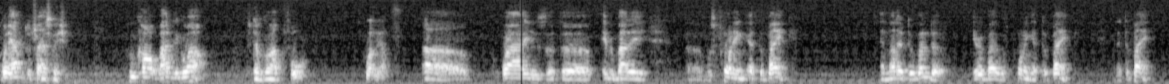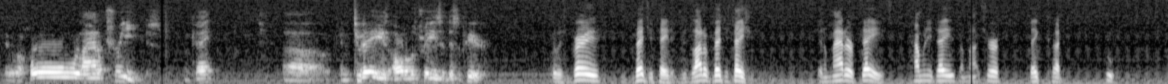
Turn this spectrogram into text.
What happened to the transmission? Who called? Why did it go out? It's never gone out before. What else? Uh, why is that uh, everybody uh, was pointing at the bank and not at the window? Everybody was pointing at the bank. And at the bank, there was a whole line of trees, okay? Uh, in two days, all those trees had disappeared. It was very vegetated, There's a lot of vegetation. In a matter of days, how many days, I'm not sure, they cut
